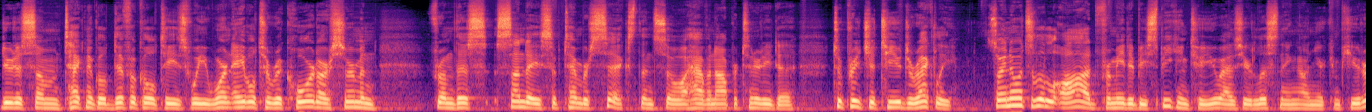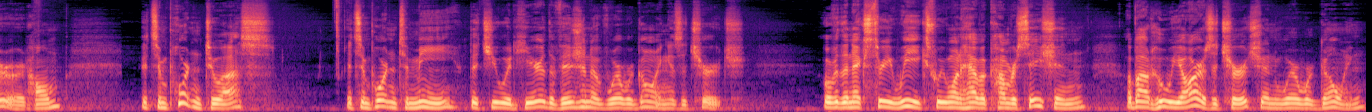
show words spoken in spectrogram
Due to some technical difficulties, we weren't able to record our sermon from this Sunday, September 6th, and so I have an opportunity to, to preach it to you directly. So I know it's a little odd for me to be speaking to you as you're listening on your computer or at home. It's important to us it's important to me that you would hear the vision of where we're going as a church. Over the next three weeks, we want to have a conversation about who we are as a church and where we're going.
